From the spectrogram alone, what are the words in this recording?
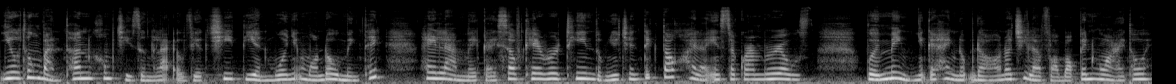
yêu thương bản thân không chỉ dừng lại ở việc chi tiền mua những món đồ mình thích hay làm mấy cái self care routine giống như trên tiktok hay là instagram reels. Với mình, những cái hành động đó nó chỉ là vỏ bọc bên ngoài thôi.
